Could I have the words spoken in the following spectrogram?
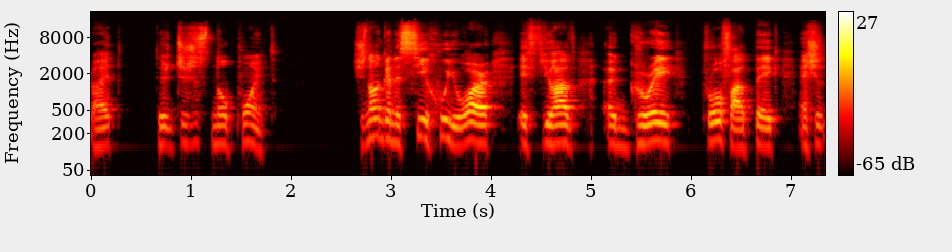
right? There's just no point. She's not gonna see who you are if you have a gray profile pic and she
